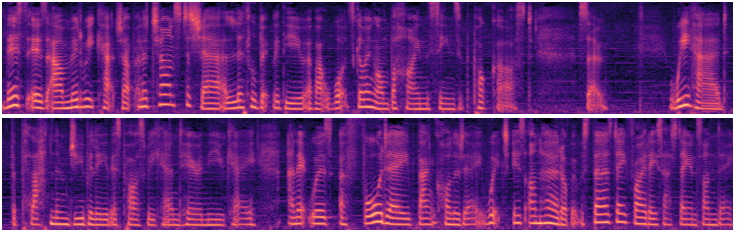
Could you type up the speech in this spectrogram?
This is our midweek catch up and a chance to share a little bit with you about what's going on behind the scenes of the podcast. So, we had the Platinum Jubilee this past weekend here in the UK, and it was a four day bank holiday, which is unheard of. It was Thursday, Friday, Saturday, and Sunday.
